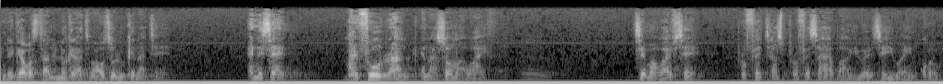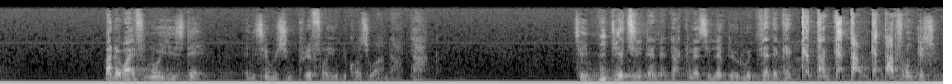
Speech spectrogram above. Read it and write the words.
And the girl was standing looking at him. I was also looking at her. And he said, My phone rang and I saw my wife. He said, My wife said, Prophet just prophesied about you and say you are in Kwahu. But the wife know he's there. And he said, We should pray for you because you are under attack. So immediately then the darkness left the room. He said, Get out, get out, get out from this room.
